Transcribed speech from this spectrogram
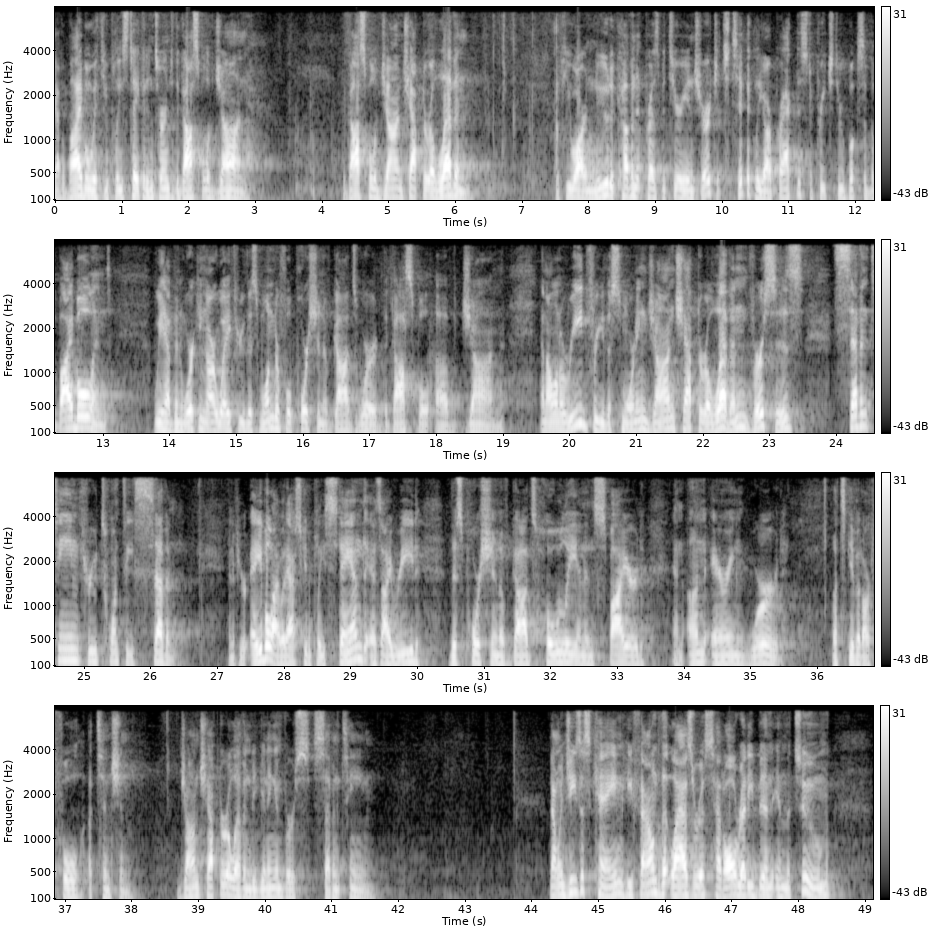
you have a Bible with you, please take it and turn to the Gospel of John. The Gospel of John, chapter 11. If you are new to Covenant Presbyterian Church, it's typically our practice to preach through books of the Bible, and we have been working our way through this wonderful portion of God's Word, the Gospel of John. And I want to read for you this morning John chapter 11, verses 17 through 27. And if you're able, I would ask you to please stand as I read this portion of God's holy and inspired and unerring Word. Let's give it our full attention. John chapter 11, beginning in verse 17. Now, when Jesus came, he found that Lazarus had already been in the tomb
